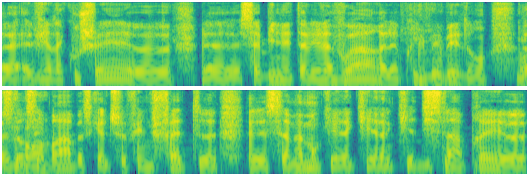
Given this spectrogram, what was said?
euh, elle vient d'accoucher. euh, la- Sabine est allée la voir. Elle a pris le Mhm. bébé dans dans euh, ses dans bras. ses bras parce qu'elle se fait une fête. euh, sa maman qui a, qui a, qui a dit cela après euh,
